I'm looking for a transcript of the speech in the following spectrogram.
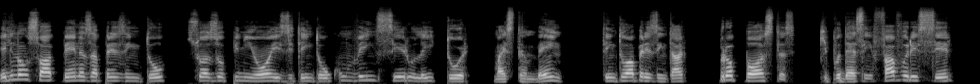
Ele não só apenas apresentou suas opiniões e tentou convencer o leitor, mas também tentou apresentar propostas que pudessem favorecer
